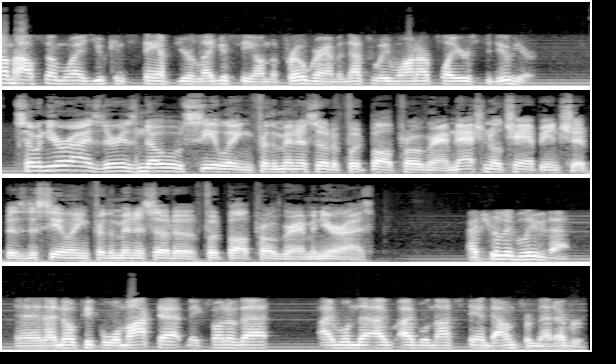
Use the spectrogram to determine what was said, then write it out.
somehow, some way, you can stamp your legacy on the program. And that's what we want our players to do here. So, in your eyes, there is no ceiling for the Minnesota football program. National championship is the ceiling for the Minnesota football program, in your eyes. I truly believe that, and I know people will mock that, make fun of that. I will. I, I will not stand down from that ever.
